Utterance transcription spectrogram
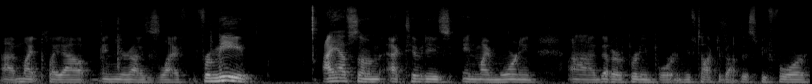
uh, might play out in your guys' life. For me I have some activities in my morning uh, that are pretty important. We've talked about this before,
